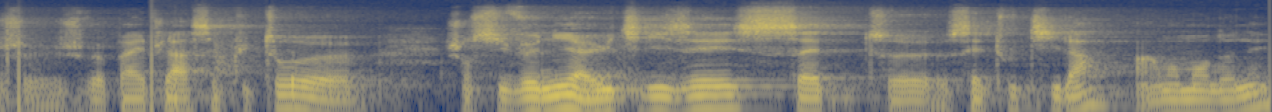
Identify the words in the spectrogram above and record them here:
je, ne veux pas être là. C'est plutôt, euh, j'en suis venu à utiliser euh, cet outil-là à un moment donné.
